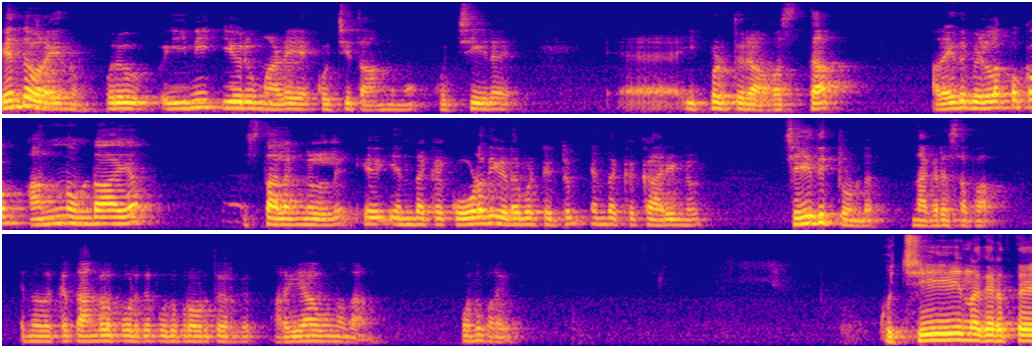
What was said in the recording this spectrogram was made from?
എന്താ പറയുന്നു? ഒരു ഇനി ഈ ഒരു മഴയെ കൊച്ചി താങ്ങുമോ? കൊച്ചിയുടെ ഇപ്പോഴത്തെ ഒരു അവസ്ഥ. അതായത് വെള്ളപ്പൊക്കം അന്നുണ്ടായ സ്ഥലങ്ങളിൽ എന്തൊക്കെ കോടതി ഇടപെട്ടിട്ടും എന്തൊക്കെ കാര്യങ്ങൾ ചെയ്തിട്ടുണ്ട് നഗരസഭ എന്നതൊക്കെ താങ്കളെ പോലത്തെ പൊതുപ്രവർത്തകർക്ക് അറിയാവുന്നതാണ്. ഒന്ന് പറയൂ. കൊച്ചി നഗരത്തെ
